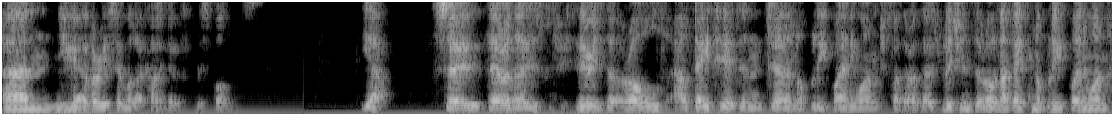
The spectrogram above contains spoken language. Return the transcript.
Um, you get a very similar kind of response. Yeah. So there are those conspiracy theories that are old, outdated, and uh, not believed by anyone. Just like there are those religions that are old and outdated, not believed by anyone.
